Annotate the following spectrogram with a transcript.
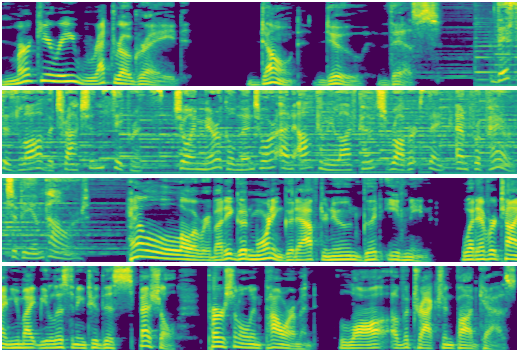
Mercury retrograde. Don't do this. This is Law of Attraction Secrets. Join Miracle Mentor and Alchemy Life Coach Robert Zink and prepare to be empowered. Hello, everybody. Good morning, good afternoon, good evening. Whatever time you might be listening to this special personal empowerment Law of Attraction podcast.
